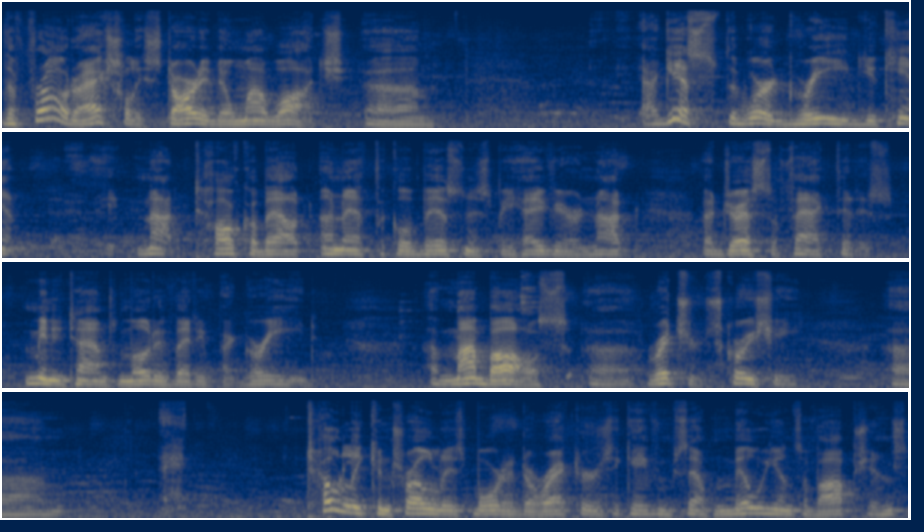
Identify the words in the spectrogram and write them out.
the fraud actually started on my watch. Um, I guess the word greed, you can't not talk about unethical business behavior and not address the fact that it's many times motivated by greed. Uh, my boss, uh, Richard Scrushy, um, totally controlled his board of directors. He gave himself millions of options,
